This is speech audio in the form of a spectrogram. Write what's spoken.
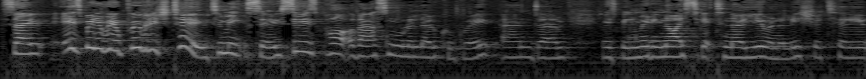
So it's been a real privilege too to meet Sue. Sue's part of our smaller local group, and um, it's been really nice to get to know you and Alicia too,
